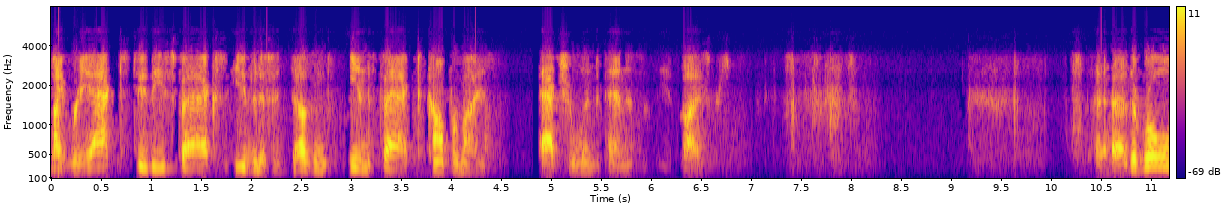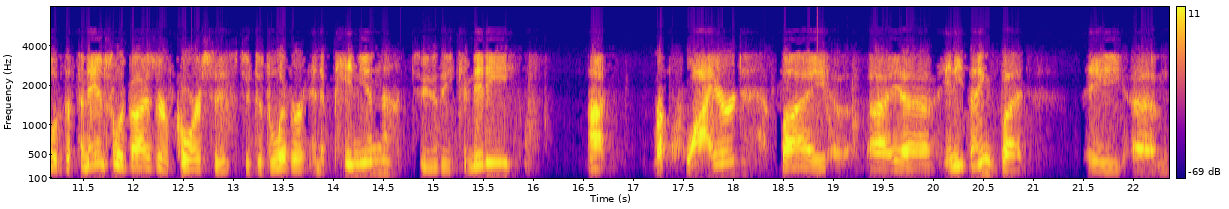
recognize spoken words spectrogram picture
might react to these facts, even if it doesn't, in fact, compromise actual independence of the advisors. Uh, the role of the financial advisor, of course, is to deliver an opinion to the committee, not required by, by uh, anything, but a, um,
